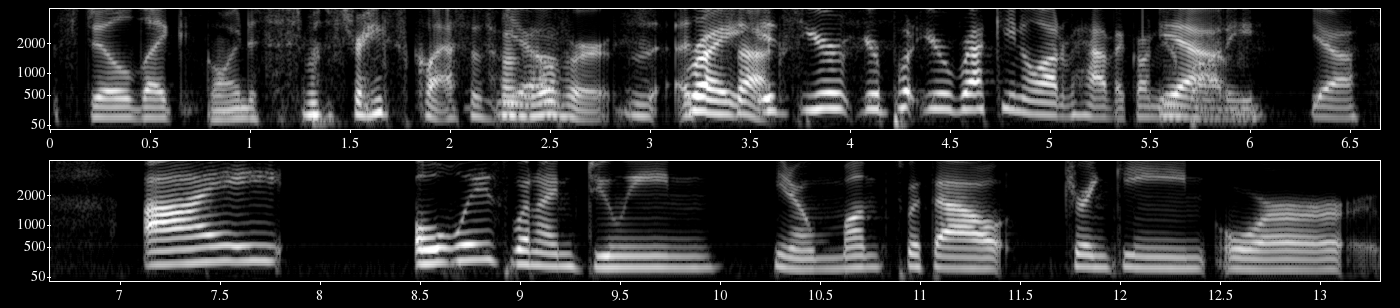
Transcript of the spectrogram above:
still like going to system of strengths classes Yeah. hungover. It right. sucks. It's you're you're put you're wrecking a lot of havoc on your Yeah. body. Yeah. I always when I'm doing, you know, months without drinking or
